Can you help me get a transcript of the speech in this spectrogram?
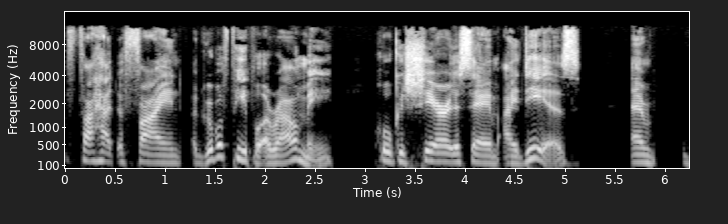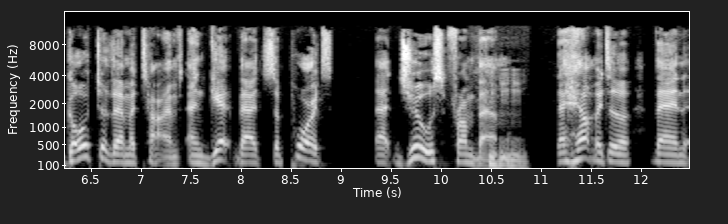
f- had to find a group of people around me who could share the same ideas and go to them at times and get that support, that juice from them mm-hmm. that helped me to then,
